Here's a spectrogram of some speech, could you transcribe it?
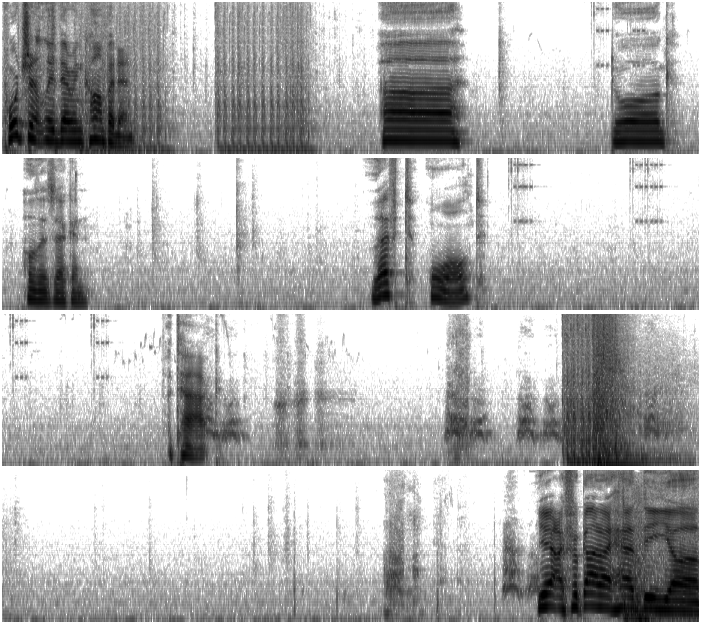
Fortunately, they're incompetent. Uh... Dog... Hold a second. Left alt. Attack. Yeah, I forgot I had the, uh,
